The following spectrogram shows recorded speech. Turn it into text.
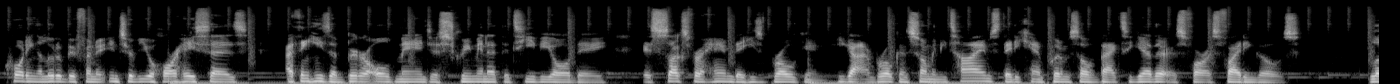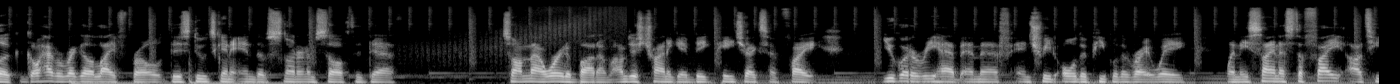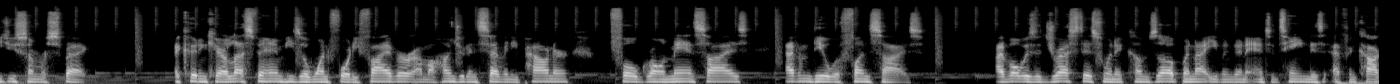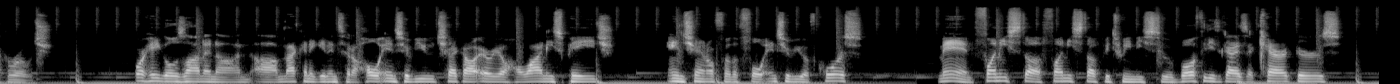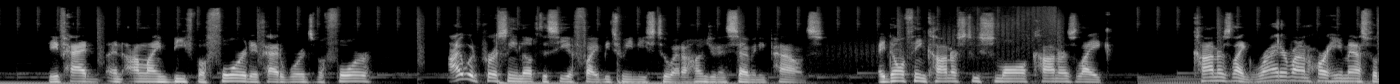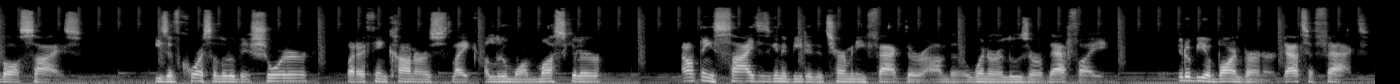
Quoting a little bit from the interview, Jorge says, I think he's a bitter old man just screaming at the TV all day. It sucks for him that he's broken. He gotten broken so many times that he can't put himself back together as far as fighting goes. Look, go have a regular life, bro. This dude's gonna end up snorting himself to death. So I'm not worried about him. I'm just trying to get big paychecks and fight. You go to rehab MF and treat older people the right way. When they sign us to fight, I'll teach you some respect. I couldn't care less for him. He's a 145er. I'm a 170 pounder, full grown man size. Have him deal with fun size. I've always addressed this when it comes up. We're not even going to entertain this effing cockroach. Jorge goes on and on. Uh, I'm not going to get into the whole interview. Check out Ariel Helwani's page and channel for the full interview, of course. Man, funny stuff, funny stuff between these two. Both of these guys are characters. They've had an online beef before, they've had words before. I would personally love to see a fight between these two at 170 pounds. I don't think Conor's too small. Conor's like Conor's like right around Jorge Masvidal's size. He's of course a little bit shorter, but I think Conor's like a little more muscular, I don't think size is going to be the determining factor on the winner or loser of that fight. It'll be a barn burner, that's a fact.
